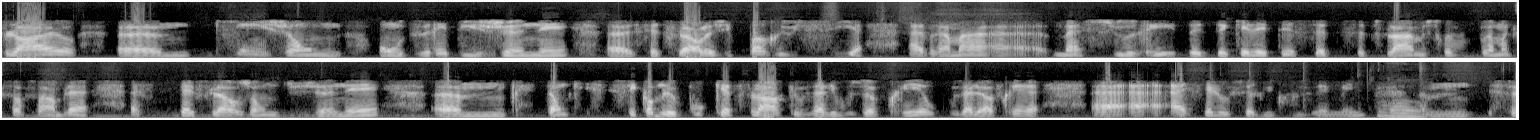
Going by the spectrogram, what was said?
fleur bien jaune on dirait des genêts, euh, cette fleur-là. J'ai pas réussi à, vraiment euh, m'assurer de, quelle était cette, fleur, mais je trouve vraiment que ça ressemblait à, cette belle fleur jaune du genêt. Euh, donc, c'est comme le bouquet de fleurs que vous allez vous offrir ou que vous allez offrir à, celle ou celui que vous aimez. Oh. ce,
